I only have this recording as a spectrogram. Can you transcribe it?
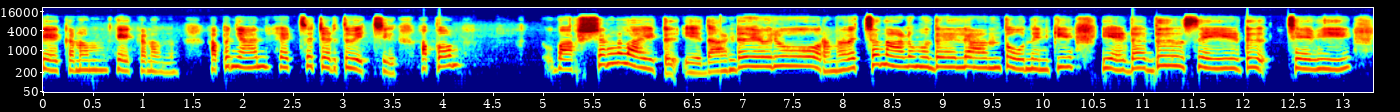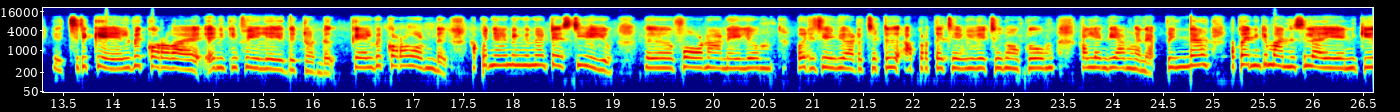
കേൾക്കണം കേൾക്കണം എന്ന് അപ്പം ഞാൻ ഹെഡ്സെറ്റ് എടുത്ത് വെച്ച്. അപ്പം വർഷങ്ങളായിട്ട് ഏതാണ്ട് ഒരു ഓർമ്മ വെച്ച നാൾ മുതലാന്ന് തോന്നുന്നു. എനിക്ക് ഇടത് സൈഡ് ചെവി ഇച്ചിരി കേൾവിക്കുറവായ എനിക്ക് ഫീൽ ചെയ്തിട്ടുണ്ട്. കേൾവിക്കുറവുണ്ട്. അപ്പൊ ഞാൻ ഇങ്ങനെ ടെസ്റ്റ് ചെയ്യും ഫോണാണേലും ഒരു ചെവി അടച്ചിട്ട് അപ്പുറത്തെ ചെവി വെച്ച് നോക്കും. അല്ലെങ്കിൽ അങ്ങനെ. പിന്നെ അപ്പൊ എനിക്ക് മനസ്സിലായി എനിക്ക്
